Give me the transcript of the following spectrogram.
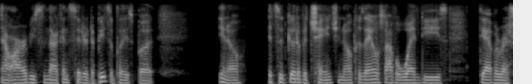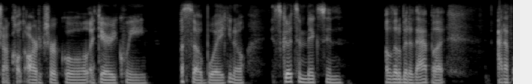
Now Arby's is not considered a pizza place, but you know, it's a good of a change, you know, because they also have a Wendy's, they have a restaurant called Arctic Circle, a Dairy Queen, a Subway. You know, it's good to mix in a little bit of that, but out of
